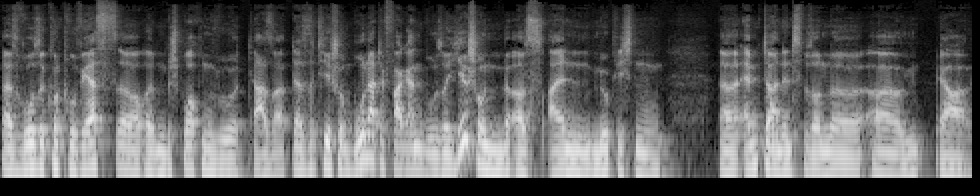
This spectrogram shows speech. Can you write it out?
also wo sie kontrovers äh, besprochen wird, also da sind hier schon Monate vergangen, wo sie hier schon aus allen möglichen äh, Ämtern, insbesondere ähm, ja,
